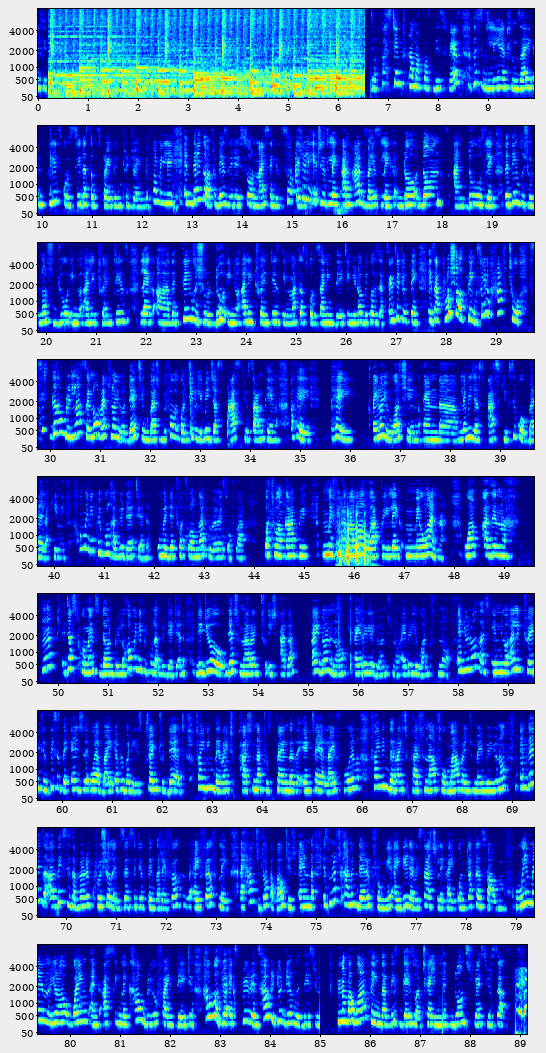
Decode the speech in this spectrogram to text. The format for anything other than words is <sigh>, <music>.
time to come across this face this is Lina Tunzai and please consider subscribing to join the family. And guys our today's video is so nice and it's so actually it is like an advice like do, don'ts and do's like the things you should not do in your early 20s like uh the things you should do in your early 20s in matters concerning dating you know because it's a sensitive thing. It's a crucial thing. So you have to sit down relax i know right now you're dating. But before we continue let me just ask you something. Okay hey I know you're watching and uh, let me just ask you si kwa ubaya lakini how many people have you dated? Umedate watu wangapi wewe so far? Watu wangapi? Mmefika na wao <laughs> wapi? Like mmeoana? Wa- as in mm, just comment down below. How many people have you dated? Did you get married to each other I don't know. I really don't know. I really want to know. And you know that in your early 20s, this is the age whereby everybody is trying to date, finding the right partner to spend the entire life with, finding the right partner for marriage, maybe, you know. And guys, uh, this is a very crucial and sensitive thing that I felt I felt like I have to talk about it. And it's not coming direct from me. I did a research, like I contacted some women, you know, going and asking like, how do you find dating? How was your experience? How did you deal with this? Number one thing that these guys were telling me, like, don't stress yourself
